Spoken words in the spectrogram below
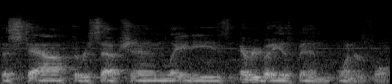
the staff, the reception, ladies, everybody has been wonderful.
